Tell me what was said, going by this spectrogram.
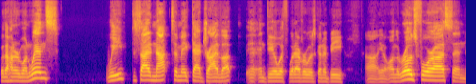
with 101 wins. We decided not to make that drive up and deal with whatever was going to be uh, you know, on the roads for us. And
